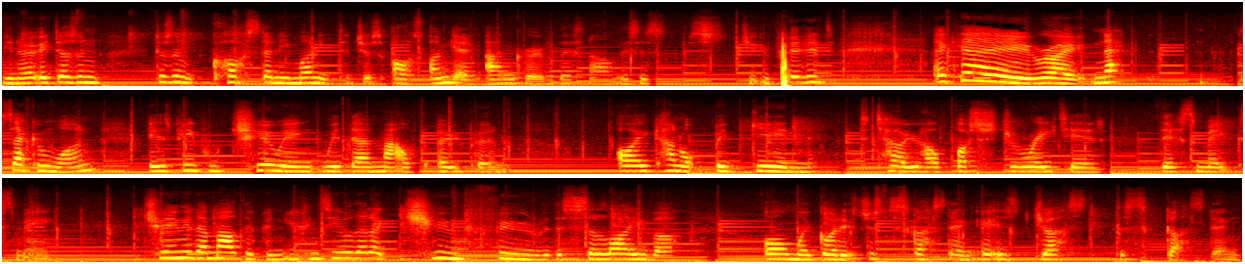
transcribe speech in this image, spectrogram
you know, it doesn't doesn't cost any money to just ask. I'm getting angry over this now. This is stupid. okay, right. Next second one is people chewing with their mouth open. I cannot begin to tell you how frustrated this makes me. Chewing with their mouth open, you can see all their like chewed food with the saliva. Oh my god, it's just disgusting. It is just disgusting.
